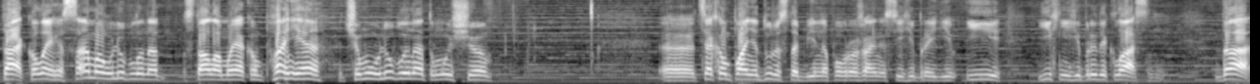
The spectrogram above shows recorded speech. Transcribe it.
Так, колеги, сама улюблена стала моя компанія. Чому улюблена? Тому що е, ця компанія дуже стабільна по врожайності гібридів і їхні гібриди класні. Да,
